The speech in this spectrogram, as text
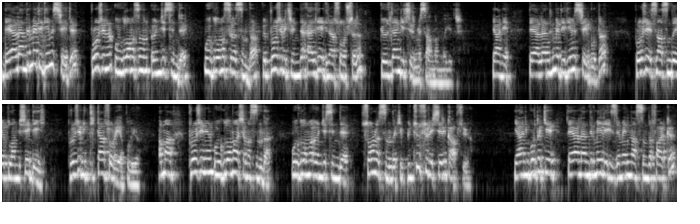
Değerlendirme dediğimiz şey de projenin uygulamasının öncesinde, uygulama sırasında ve proje bitiminde elde edilen sonuçların gözden geçirilmesi anlamına gelir. Yani değerlendirme dediğimiz şey burada proje esnasında yapılan bir şey değil. Proje bittikten sonra yapılıyor. Ama projenin uygulama aşamasında, uygulama öncesinde, sonrasındaki bütün süreçleri kapsıyor. Yani buradaki değerlendirme ile izlemenin aslında farkı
